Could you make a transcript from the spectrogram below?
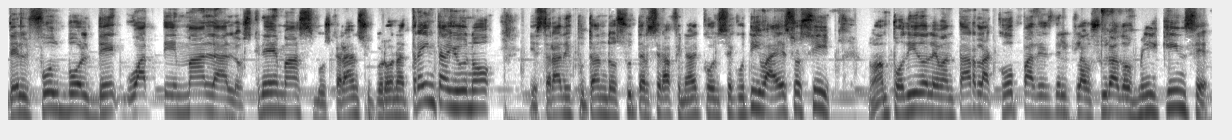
del fútbol de Guatemala. Los cremas buscarán su corona 31 y estará disputando su tercera final consecutiva. Eso sí, no han podido levantar la copa desde el clausura 2015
